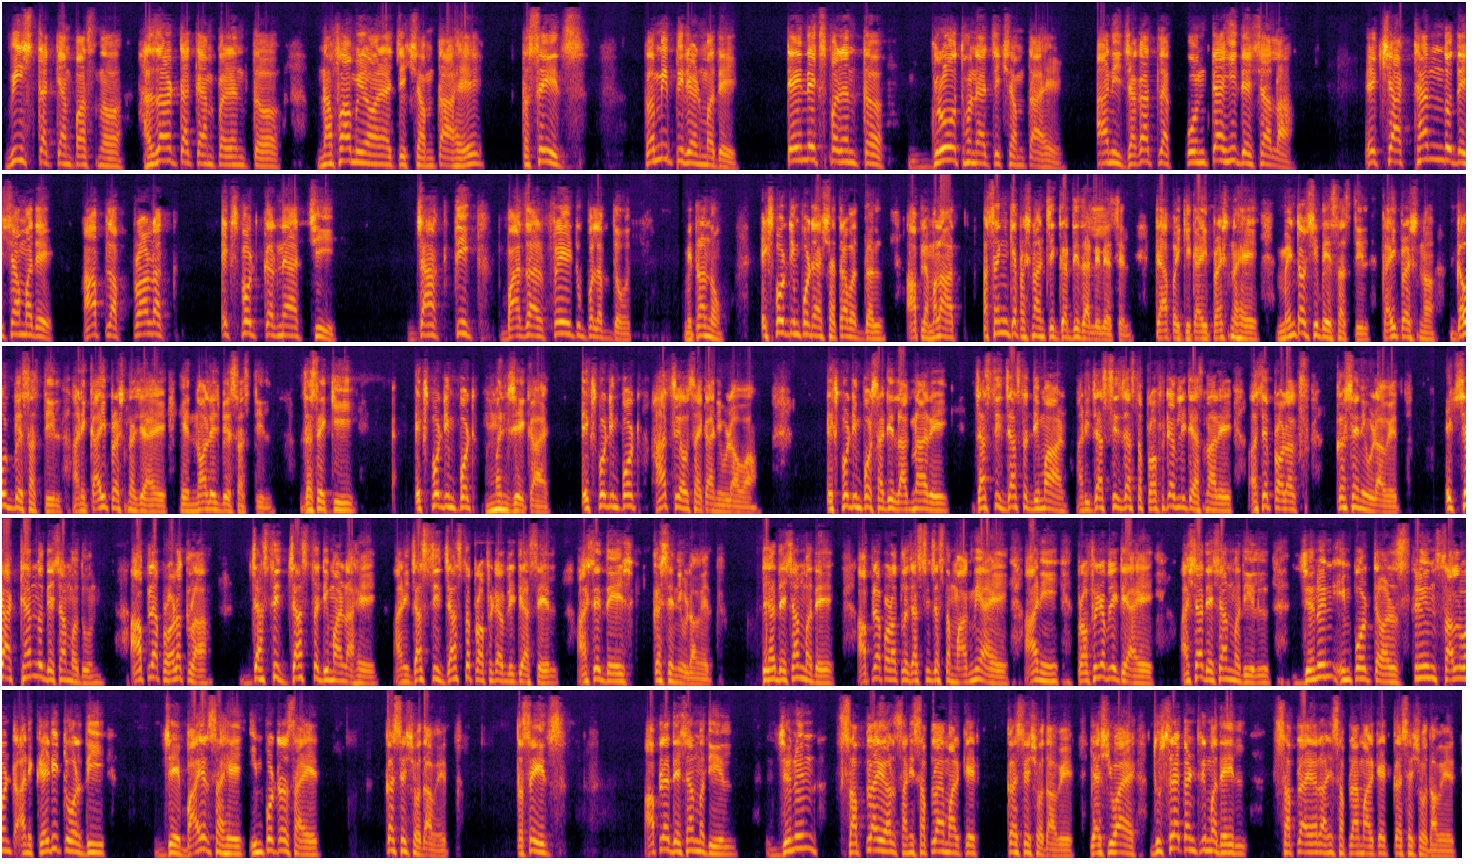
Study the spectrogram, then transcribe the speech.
वीस टक्क्यांपासनं हजार टक्क्यांपर्यंत नफा मिळवण्याची क्षमता आहे. तसेच कमी पिरियडमध्ये टेन एक्स पर्यंत ग्रोथ होण्याची क्षमता आहे. आणि जगातल्या कोणत्याही देशाला एकशे अठ्ठ्याण्णव देशामध्ये आपला प्रॉडक्ट एक्सपोर्ट करण्याची जागतिक बाजारपेठ उपलब्ध होत. मित्रांनो एक्सपोर्ट इम्पोर्ट या क्षेत्राबद्दल आपल्या मनात असंख्य प्रश्नांची गर्दी झालेली असेल. त्यापैकी काही प्रश्न हे मेंटरशिप बेस असतील काही प्रश्न डाऊट बेस असतील आणि काही प्रश्न जे आहे हे नॉलेज बेस असतील. जसे की एक्सपोर्ट इम्पोर्ट म्हणजे काय? एक्सपोर्ट इम्पोर्ट हाच व्यवसाय का निवडावा? एक्सपोर्ट इम्पोर्टसाठी लागणारे जास्तीत जास्त डिमांड आणि जास्तीत जास्त प्रॉफिटेबिलिटी असणारे असे प्रॉडक्ट्स कसे निवडावेत? एकशे अठ्ठ्याण्णव देशांमधून आपल्या प्रॉडक्टला जास्तीत जास्त डिमांड आहे आणि जास्तीत जास्त प्रॉफिटेबिलिटी असेल असे देश कसे निवडावेत? या देशांमध्ये आपल्या प्रॉडक्टला जास्तीत जास्त मागणी आहे आणि प्रॉफिटेबिलिटी आहे. अशा देशांमधील जेन्युन इम्पोर्टर्स जेन्युन सॉल्वंट आणि क्रेडिट वरती जे बायर्स आहेत इम्पोर्टर्स आहेत कसे शोधावेत? तसेच आपल्या देशांमधील जेन्युन सप्लायर्स आणि सप्लाय मार्केट कसे शोधावे? याशिवाय दुसऱ्या कंट्रीमधील सप्लायर आणि सप्लाय मार्केट कसे शोधावेत?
